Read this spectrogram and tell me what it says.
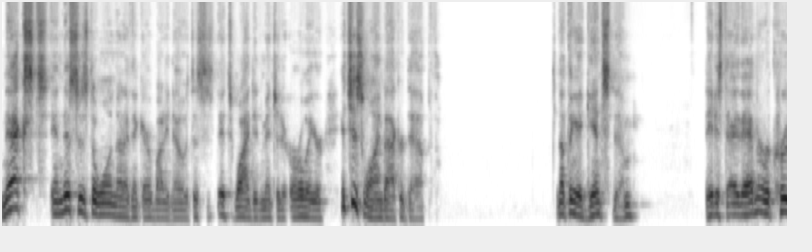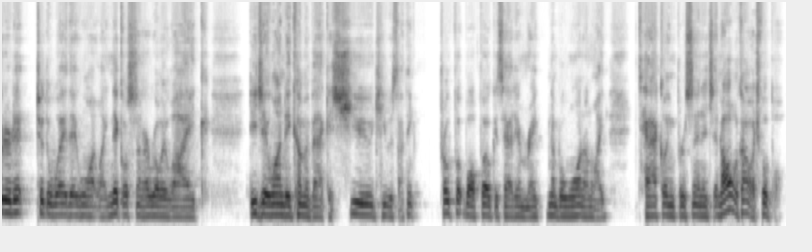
Next, and this is the one that I think everybody knows. This is it's why I did mention it earlier. It's just linebacker depth. Nothing against them. They just they haven't recruited it to the way they want. Blake Nichelson, I really like. DJ Lundy coming back is huge. He was, I think, Pro Football Focus had him ranked number one on like tackling percentage and all of college football.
